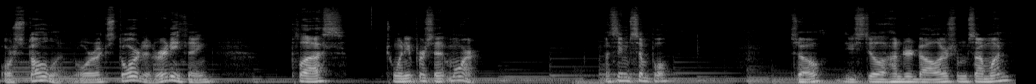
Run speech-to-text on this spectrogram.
or stolen or extorted or anything plus 20% more. That seems simple. So, you steal $100 from someone,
